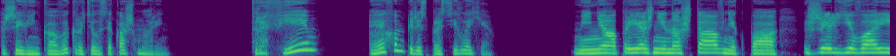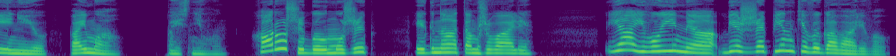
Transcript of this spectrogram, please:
Живенько выкрутился кошмарень. «Трофеем?» — эхом переспросила я. «Меня прежний наставник по жельеварению поймал», — пояснил он. «Хороший был мужик, Игнатом жвали. Я его имя без жопинки выговаривал».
